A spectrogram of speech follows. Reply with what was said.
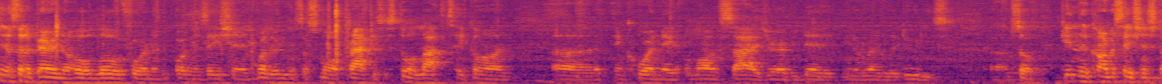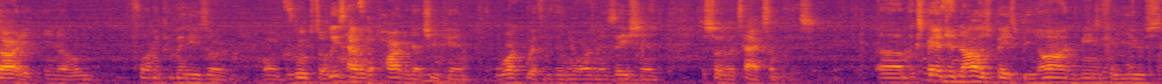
know, instead of bearing the whole load for an organization, whether it was a small practice, it's still a lot to take on uh, and coordinate alongside your everyday, you know, regular duties. Um, so getting the conversation started, you know, forming committees or, or groups, or at least having a partner that you can work with within your organization to sort of attack some of this. Um, expand your knowledge base beyond meaningful use,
